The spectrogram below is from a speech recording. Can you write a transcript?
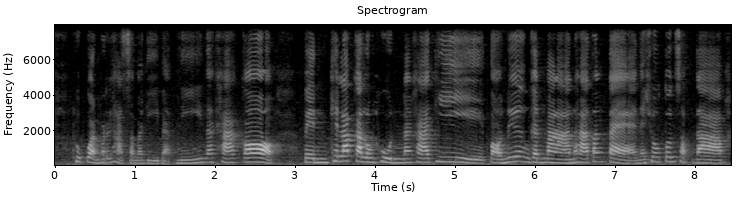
ำทุกวันพฤหัสบดีแบบนี้นะคะ ก็เป็นเคล็ดลับการลงทุนนะคะที่ต่อเนื่องกันมานะคะ ตั้งแต่ในช่วงต้นสัปดาห์ภ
